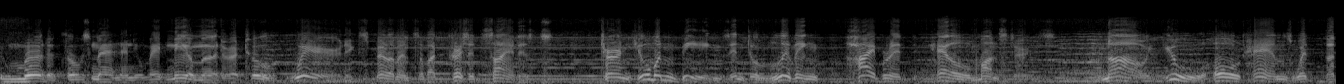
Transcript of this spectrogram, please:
You murdered those men, and you made me a murderer, too. Weird experiments of accursed scientists turn human beings into living hybrid hell monsters. Now you hold hands with the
